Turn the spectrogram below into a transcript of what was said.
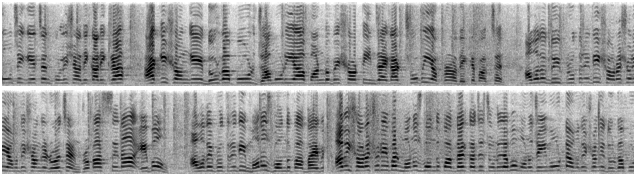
পৌঁছে গিয়েছেন পুলিশ আধিকারিকরা। একই সঙ্গে দুর্গাপুর জামুরিয়া পাণ্ডবেশ্বর তিন জায়গার ছবি আপনারা দেখতে পাচ্ছেন। আমাদের দুই প্রতিনিধি সরাসরি আমাদের সঙ্গে রয়েছেন প্রকাশ সিনহা এবং আমাদের প্রতিনিধি মনোজ বন্দ্যোপাধ্যায়। আমি সরাসরি এবার মনোজ বন্দ্যোপাধ্যায়ের কাছে চলে যাব। মনোজ, এই মুহূর্তে আমাদের সঙ্গে দুর্গাপুর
